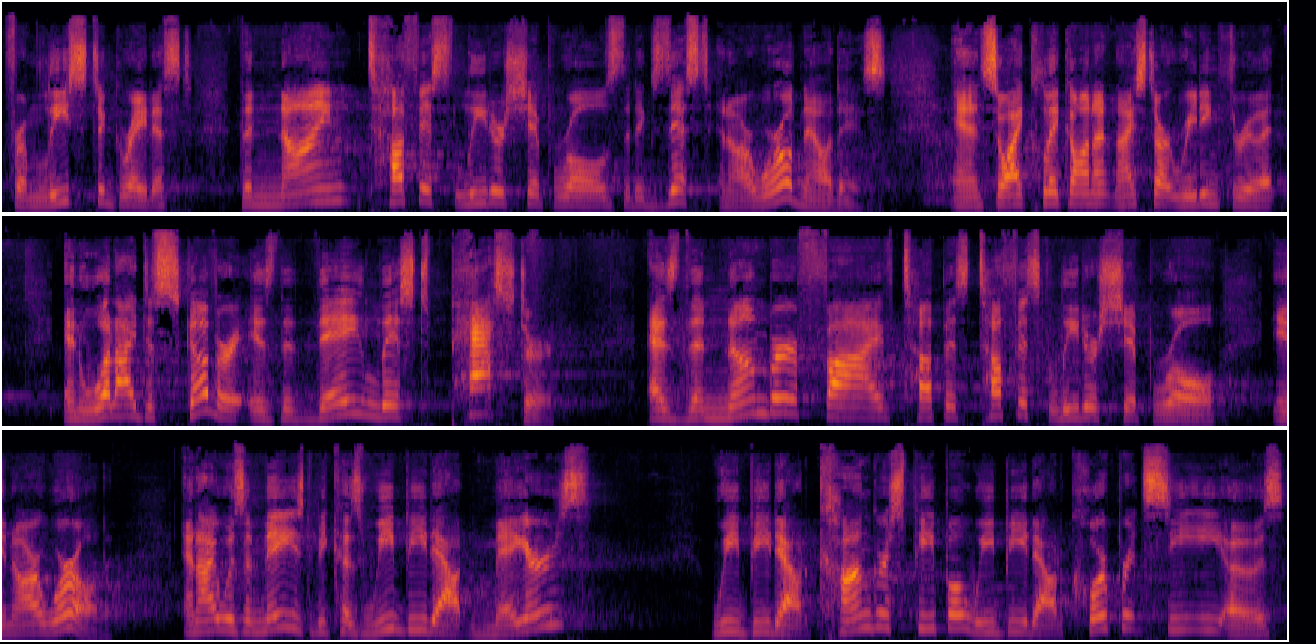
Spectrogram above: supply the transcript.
from least to greatest, the nine toughest leadership roles that exist in our world nowadays. And so I click on it and I start reading through it. And what I discover is that they list pastor as the number five toughest, toughest leadership role in our world. And I was amazed because we beat out mayors, we beat out Congress people, we beat out corporate CEOs.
